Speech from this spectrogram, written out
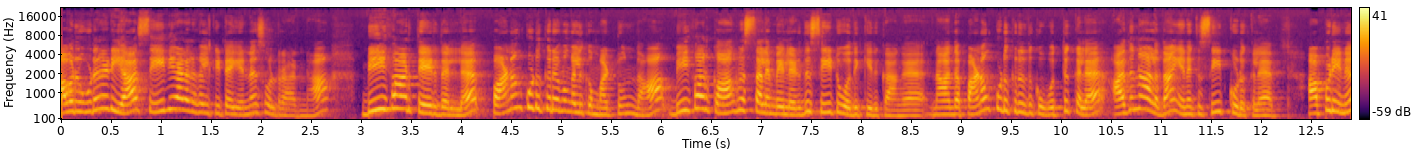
அவர் உடனடியாக செய்தியாளர்கள் கிட்ட என்ன சொல்கிறாருன்னா பீகார் தேர்தலில் பணம் கொடுக்குறவங்களுக்கு மட்டும்தான் பீகார் காங்கிரஸ் தலைமையிலேருந்து சீட்டு ஒதுக்கியிருக்காங்க. நான் அந்த பணம் கொடுக்கறதுக்கு ஒத்துக்கலை அதனால தான் எனக்கு சீட் கொடுக்கல அப்படின்னு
